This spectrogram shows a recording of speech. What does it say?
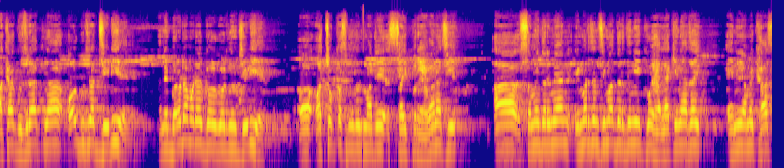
આખા ગુજરાતના ઓલ ગુજરાત જેડીએ અને બરોડા મોડલ ગોળગોળનું જેડીએ અચોક્કસ મુદત માટે સાઇટ પર રહેવાના છીએ. આ સમય દરમિયાન ઇમરજન્સીમાં દર્દીની કોઈ હાલાકી ના થાય, એની અમે ખાસ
